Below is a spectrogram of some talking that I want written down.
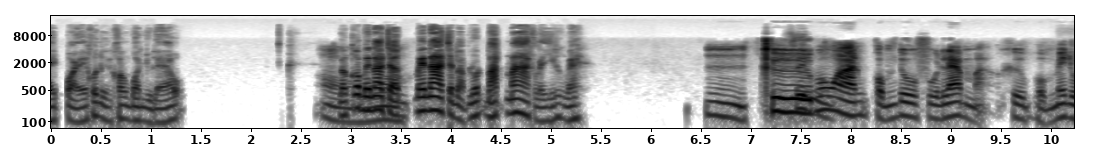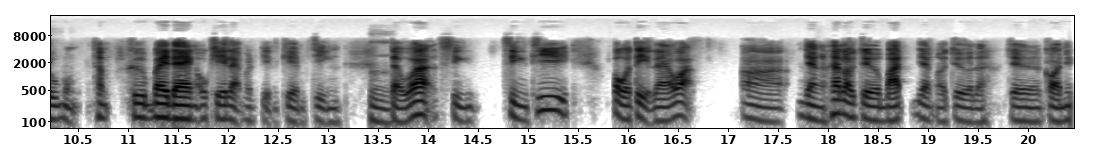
ล์ปล่อยให้คนอื่นครองบอลอยู่แล้วอ๋อแล้วก็ไม่น่าจะไม่น่าจะแบบลดบัตมากอะไรอย่างนี้ถูกไหมอืม คือซึ่งเมื่อวานผมดูฟูลแลมอะ คือผมไม่รู้เหมือนทำคือใบแดงโอเคแหละมันเปลี่ยนเกมจริงอืมแต่ว่าสิ่งสิ่งที่ปกติแล้วอะอ่าอย่างถ้าเราเจอบัตอย่างเราเจอละเจอก่อนนี้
